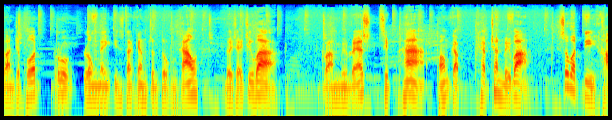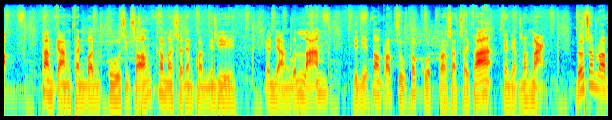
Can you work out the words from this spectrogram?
ก่อนจะโพสต์รูปลงในอินสตาแกรมส่วนตัวของเขา โดยใช้ชื่อว่ารามิเรส15 พร้อมกับแคปชั่นไว้ว่า สวัสดีครับ ท่ามกลางแฟนบอลกู 12 เข้ามาแสดงความยินดี กันอย่างล้นหลาม ยินดีต้อนรับสู่ครอบครัวปราสาทสายฟ้ากันอย่างมากมาย โดยสำหรับ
